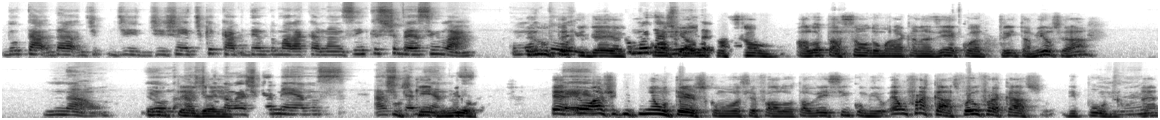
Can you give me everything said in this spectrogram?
do, da, de, de, de, gente que cabe dentro do Maracanãzinho que estivessem lá. Com muito, Eu não tenho ideia com muita qual ajuda. É a lotação, a lotação do Maracanãzinho é quanto? 30 mil, será? Não, Eu, eu não acho ideia. que não, acho que é menos. Acho Uns que é 15 menos. mil. É, é. Eu acho que tinha um terço, como você falou, talvez 5 mil. É um fracasso, foi um fracasso de público, uhum. né?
